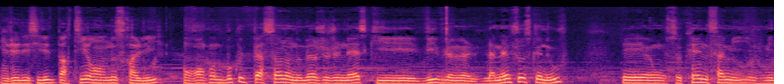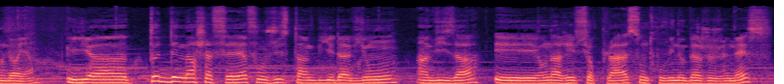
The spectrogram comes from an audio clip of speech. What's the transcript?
j'ai décidé de partir en Australie. On rencontre beaucoup de personnes en auberge de jeunesse qui vivent la même chose que nous. Et on se crée une famille, mine de rien. Il y a peu de démarches à faire, il faut juste un billet d'avion, un visa, et on arrive sur place, on trouve une auberge de jeunesse,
